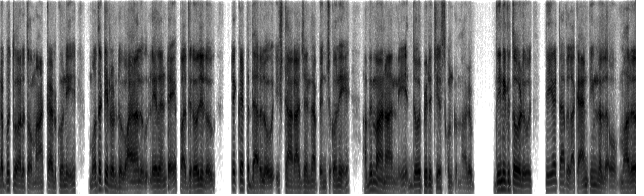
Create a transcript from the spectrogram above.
ప్రభుత్వాలతో మాట్లాడుకుని మొదటి రెండు వారాలు లేదంటే పది రోజులు టికెట్ ధరలు ఇష్టారాజ్యంగా పెంచుకొని అభిమానాన్ని దోపిడీ చేసుకుంటున్నారు. దీనికి తోడు థియేటర్ల క్యాంటీన్లలో మరో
